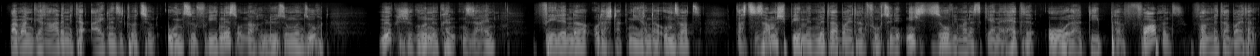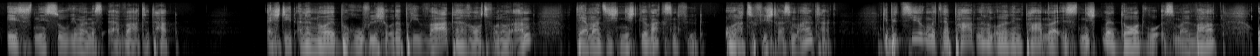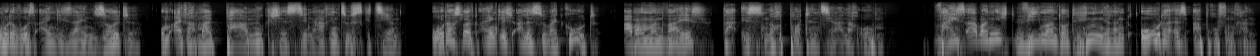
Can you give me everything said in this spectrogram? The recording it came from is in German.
weil man gerade mit der eigenen Situation unzufrieden ist und nach Lösungen sucht. Mögliche Gründe könnten sein, fehlender oder stagnierender Umsatz, das Zusammenspiel mit Mitarbeitern funktioniert nicht so, wie man es gerne hätte oder die Performance von Mitarbeitern ist nicht so, wie man es erwartet hat es steht eine neue berufliche oder private Herausforderung an, der man sich nicht gewachsen fühlt oder zu viel Stress im Alltag. Die Beziehung mit der Partnerin oder dem Partner ist nicht mehr dort, wo es mal war oder wo es eigentlich sein sollte, um einfach mal ein paar mögliche Szenarien zu skizzieren. Oder es läuft eigentlich alles soweit gut, aber man weiß, da ist noch Potenzial nach oben. Weiß aber nicht, wie man dorthin gelangt oder es abrufen kann.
